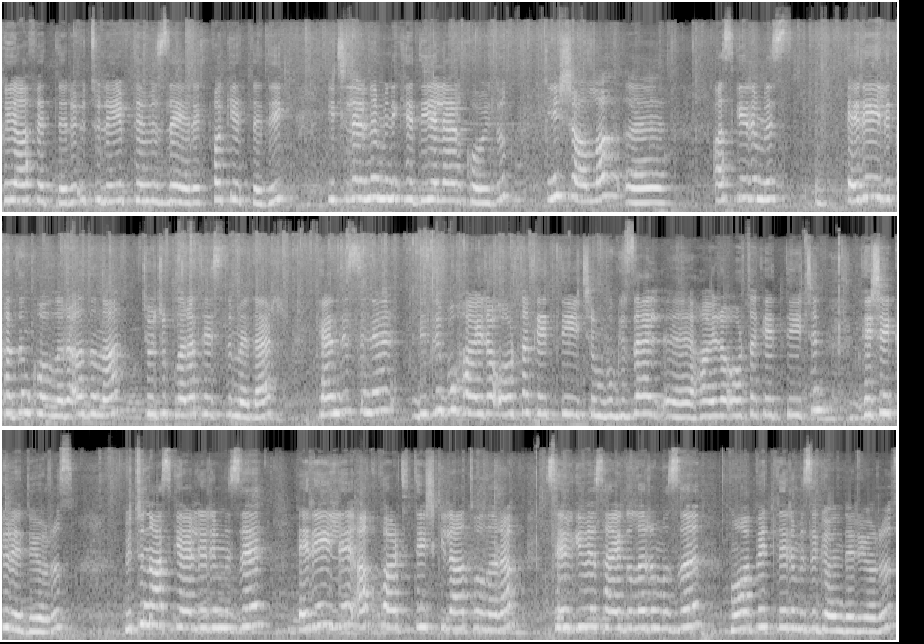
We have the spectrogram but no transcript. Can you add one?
kıyafetleri ütüleyip temizleyerek paketledik. İçlerine minik hediyeler koyduk. İnşallah e, askerimiz Ereğli Kadın Kolları adına çocuklara teslim eder. Kendisine bizi bu hayra ortak ettiği için, bu güzel e, hayra ortak ettiği için teşekkür ediyoruz. Bütün askerlerimize Ereğli AK Parti Teşkilatı olarak sevgi ve saygılarımızı, muhabbetlerimizi gönderiyoruz.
